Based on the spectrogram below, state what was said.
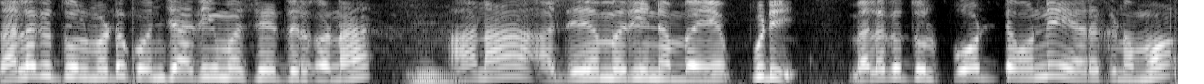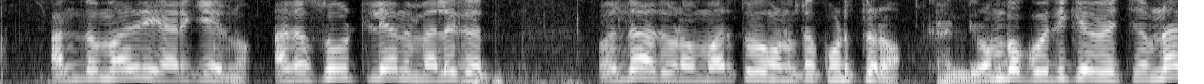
மிளகுத்தூள் மட்டும் கொஞ்சம் அதிகமாக சேர்த்துருக்கோண்ணா ஆனால் அதே மாதிரி நம்ம எப்படி மிளகுத்தூள் போட்ட உடனே இறக்கணுமோ அந்த மாதிரி இறக்கிடணும். அந்த சூட்லேயே அந்த மிளகு வந்து அதோட மருத்துவ குணத்தை கொடுத்துரும். ரொம்ப கொதிக்க வச்சோம்னா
